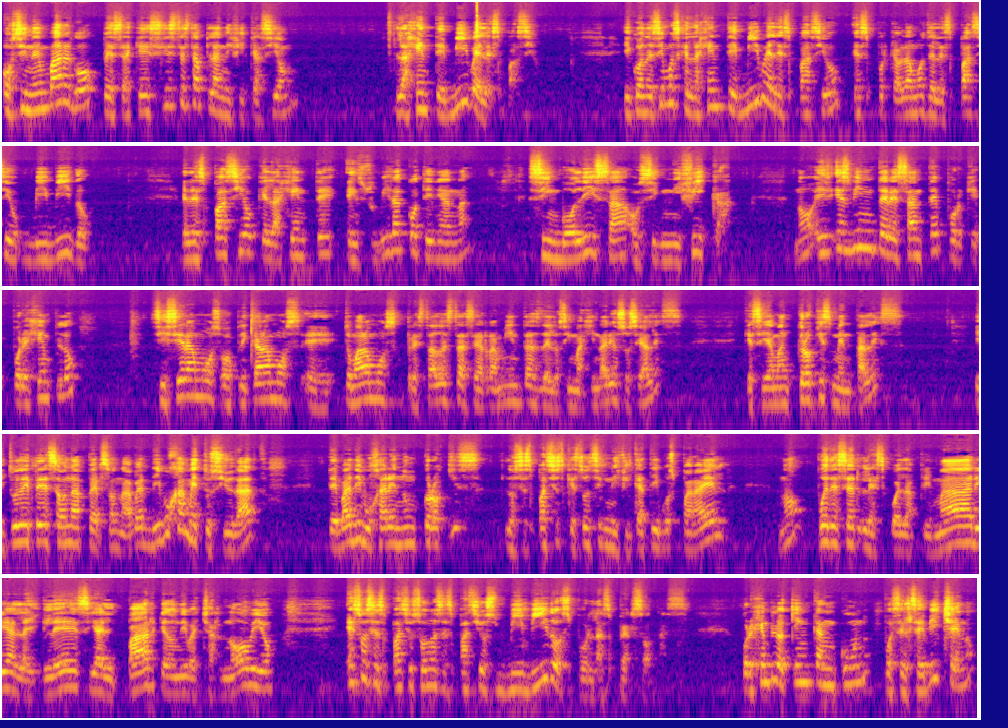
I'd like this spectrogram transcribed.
o sin embargo, pese a que existe esta planificación, la gente vive el espacio. Y cuando decimos que la gente vive el espacio, es porque hablamos del espacio vivido, el espacio que la gente en su vida cotidiana simboliza o significa. ¿no? Es, bien interesante porque, por ejemplo, si hiciéramos o aplicáramos, eh, tomáramos prestado estas herramientas de los imaginarios sociales, que se llaman croquis mentales, y tú le pides a una persona, a ver, dibújame tu ciudad, te va a dibujar en un croquis los espacios que son significativos para él, ¿no? Puede ser la escuela primaria, la iglesia, el parque donde iba a echar novio. Esos espacios son los espacios vividos por las personas. Por ejemplo, aquí en Cancún, pues el ceviche, ¿no?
